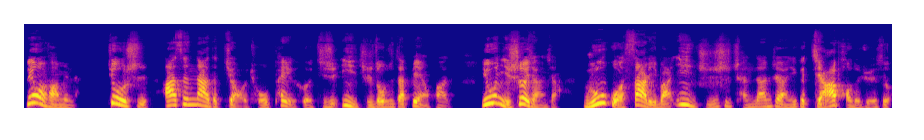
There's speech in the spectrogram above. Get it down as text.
另外一方面呢，就是阿森纳的角球配合其实一直都是在变化的。因为你设想一下，如果萨里巴一直是承担这样一个假跑的角色，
